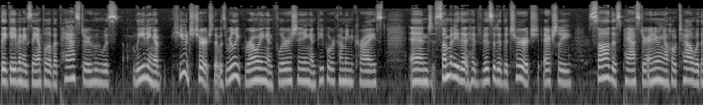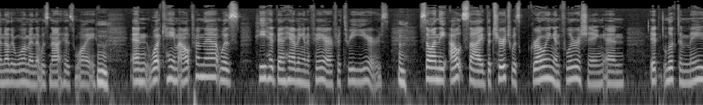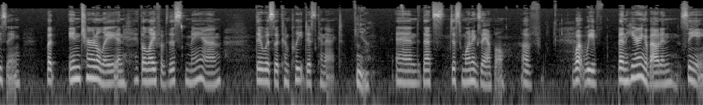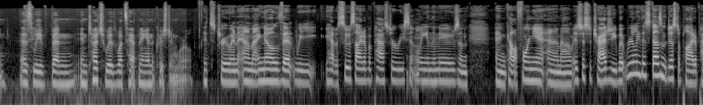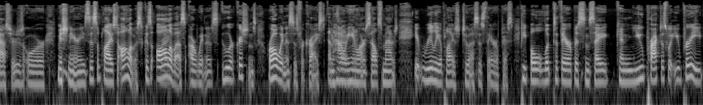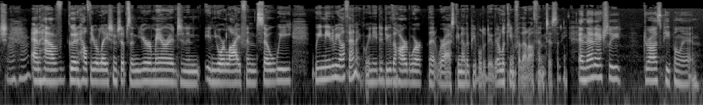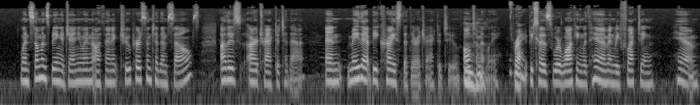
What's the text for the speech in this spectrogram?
they gave an example of a pastor who was leading a huge church that was really growing and flourishing, and people were coming to Christ. And somebody that had visited the church actually saw this pastor entering a hotel with another woman that was not his wife. Mm. And what came out from that was he had been having an affair for three years. Mm. So on the outside, the church was growing and flourishing, and it looked amazing. But internally, in the life of this man, there was a complete disconnect. Yeah. And that's just one example of what we've been hearing about and seeing as we've been in touch with what's happening in the Christian world. It's true, and and I know that we had a suicide of a pastor recently in the news, and in California, and um, it's just a tragedy. But really, this doesn't just apply to pastors or missionaries. This applies to all of us because all Right. of us are witness who are Christians. We're all witnesses for Christ, and how we handle ourselves matters. It really applies to us as therapists. People look to therapists and say, "Can you practice what you preach and have good, healthy relationships in your marriage and in, in your life?" And so we we need to be authentic. We need to do the hard work that we're asking other people to do. They're looking for that authenticity. And that actually draws people in. When someone's being a genuine, authentic, true person to themselves, others are attracted to that. And may that be Christ that they're attracted to, mm-hmm. ultimately, Right. because we're walking with Him and reflecting Him.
